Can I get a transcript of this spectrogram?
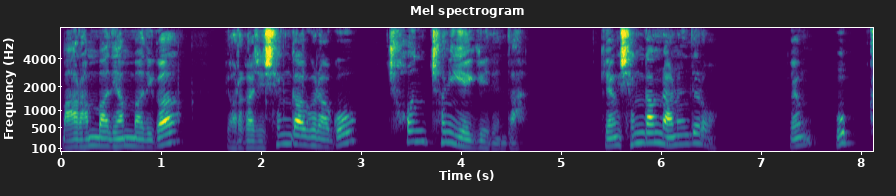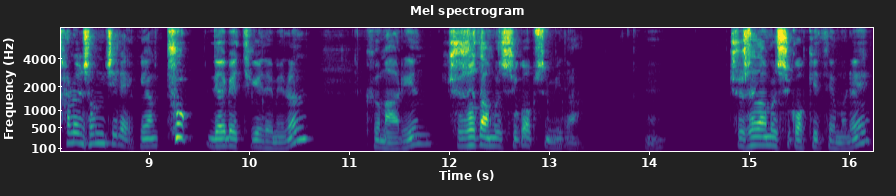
말 한마디 한마디가 여러 가지 생각을 하고 천천히 얘기해야 된다. 그냥 생각나는 대로 그냥 욱하는 성질에 그냥 툭 내뱉게 되면은 그 말은 주워 담을 수가 없습니다. 예. 주워 담을 수가 없기 때문에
